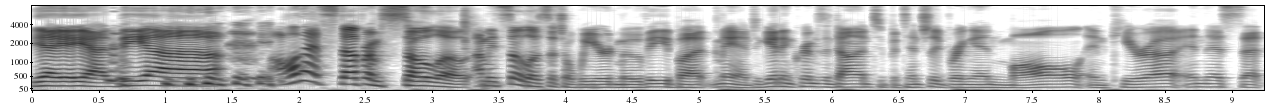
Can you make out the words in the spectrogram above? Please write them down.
yeah, yeah, yeah. The uh, all that stuff from Solo. I mean, Solo is such a weird movie, but man, to get in Crimson Dawn to potentially bring in Maul and Qi'ra in this, that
